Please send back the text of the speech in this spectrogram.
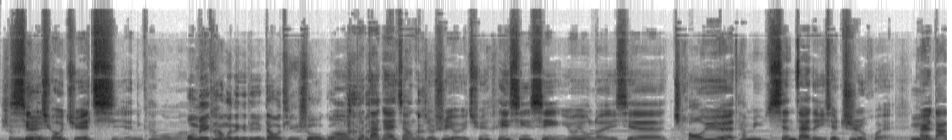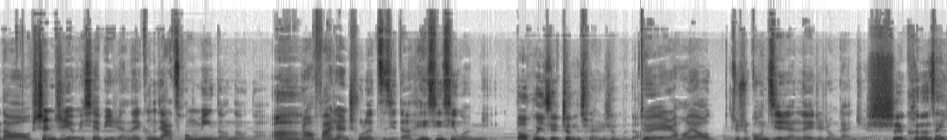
星球崛起，你看过吗？我没看过那个电影，但我听说过。嗯，它大概讲的就是有一群黑猩猩拥有了一些超越他们现在的一些智慧，开始达到甚至有一些比人类更加聪明等等的啊，然后发展出了自己的黑猩猩文明，包括一些政权什么的。对，然后要就是攻击人类这种感觉。是，可能在印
